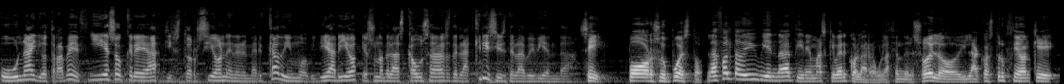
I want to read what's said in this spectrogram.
una y otra vez, y eso crea distorsión en el mercado inmobiliario, que es una de las causas de la crisis de la vivienda. Sí, por supuesto. La falta de vivienda tiene más que ver con la regulación del suelo y la construcción que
